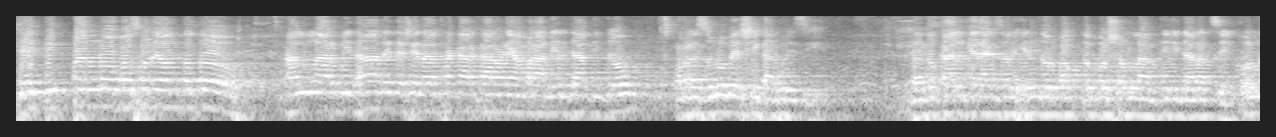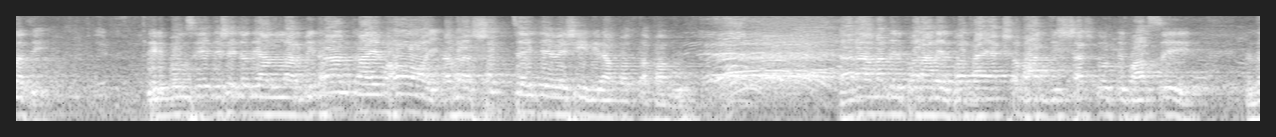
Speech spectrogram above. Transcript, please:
যে তিপ্পান্ন বছরে অন্তত আল্লাহর বিধান দেশে না থাকার কারণে আমরা নির্যাতিত, আমরা জুলুমের শিকার হয়েছি। গতকালকের একজন হিন্দুর বক্তব্য শুনলাম, তিনি জানাচ্ছেন খুলনাতে তিনি বলছে দেশে যদি আল্লাহর বিধান কায়েম হয়, আমরা সবচাইতে বেশি নিরাপত্তা পাবো। তারা আমাদের কোরআনের কথা একশো ভাগ বিশ্বাস করতে পারছে, কিন্তু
